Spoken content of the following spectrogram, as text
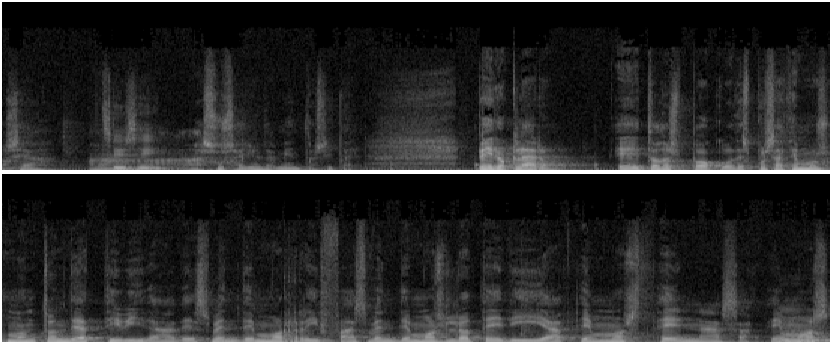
o sea, a, Sí, sí. a sus ayuntamientos y tal. Pero claro, eh, todo es poco. Después hacemos un montón de actividades, vendemos rifas, vendemos lotería, hacemos cenas, hacemos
